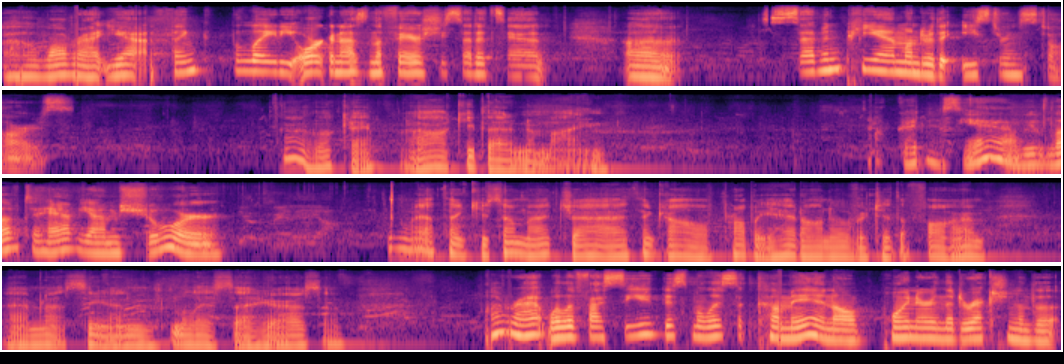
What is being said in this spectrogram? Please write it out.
Oh, all right. Yeah, I think the lady organizing the fair, she said it's at uh, 7 p.m. under the Eastern Stars. Oh, okay. I'll keep that in mind. Oh, goodness. Yeah, we'd love to have you, I'm sure. Well, thank you so much. Uh, I think I'll probably head on over to the farm. I'm not seeing Melissa here, so All right. Well, if I see this Melissa come in, I'll point her in the direction of the,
